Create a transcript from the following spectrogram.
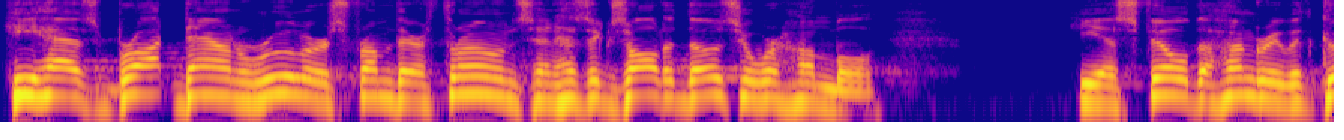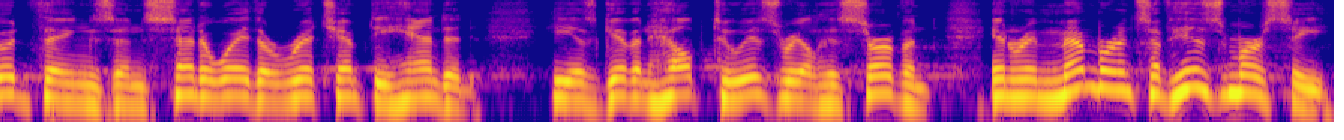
He has brought down rulers from their thrones and has exalted those who were humble. He has filled the hungry with good things and sent away the rich empty handed. He has given help to Israel, his servant, in remembrance of his mercy,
